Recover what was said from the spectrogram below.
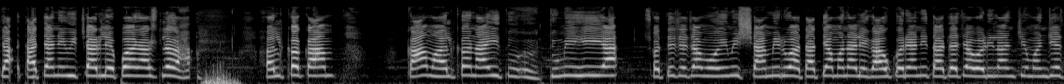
त्या तात्याने विचारले पण असलं हलकं काम काम हलकं नाही. तु तुम्हीही या स्वच्छतेच्या मोहिमेत सामील व्हा. तात्या म्हणाले गावकऱ्यांनी तात्याच्या वडिलांची म्हणजेच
